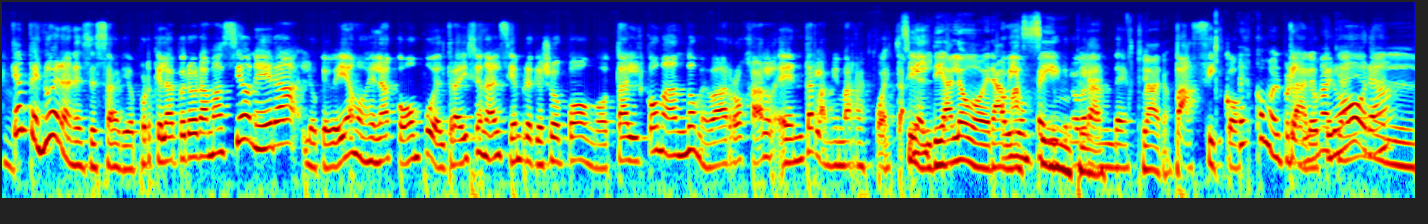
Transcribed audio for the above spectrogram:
que antes no era necesario, porque la programación era lo que veíamos en la compu, el tradicional, siempre que yo pongo tal comando me va a arrojar enter la misma respuesta. Sí, el diálogo era Había más un peligro simple, grande, claro. básico. Es como el Claro, problema pero que hay ahora en, el,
